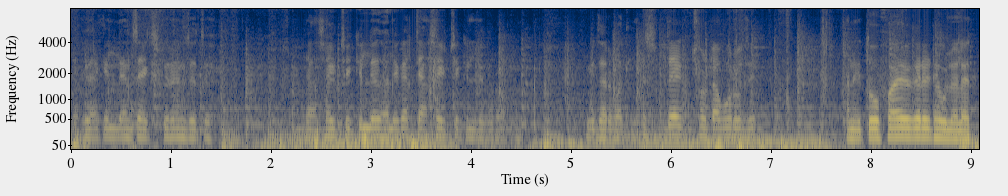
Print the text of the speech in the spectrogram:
सगळ्या किल्ल्यांचा एक्सपिरियन्स येतो या साईडचे किल्ले झाले का त्या साईडचे किल्ले करू आपण. विदर्भातले. हे सुद्धा एक छोटा बुरुज आहे. आणि तोफा वगैरे ठेवलेला आहेत.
